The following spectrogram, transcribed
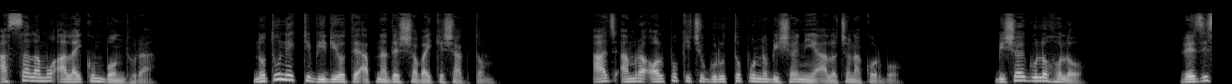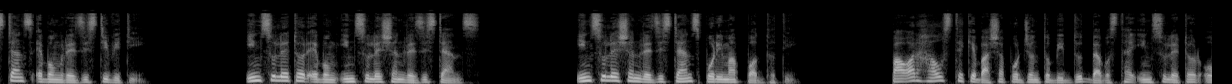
আসসালামু আলাইকুম বন্ধুরা। নতুন একটি ভিডিওতে আপনাদের সবাইকে স্বাগতম। আজ আমরা অল্প কিছু গুরুত্বপূর্ণ বিষয় নিয়ে আলোচনা করব। বিষয়গুলো হল রেজিস্ট্যান্স এবং রেজিস্টিভিটি, ইনসুলেটর এবং ইনসুলেশন রেজিস্ট্যান্স ইনসুলেশন রেজিস্ট্যান্স পরিমাপ পদ্ধতি, পাওয়ার হাউস থেকে বাসা পর্যন্ত বিদ্যুৎ ব্যবস্থায় ইনসুলেটর ও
